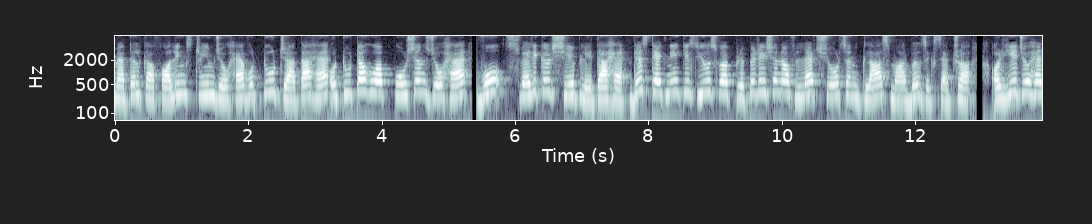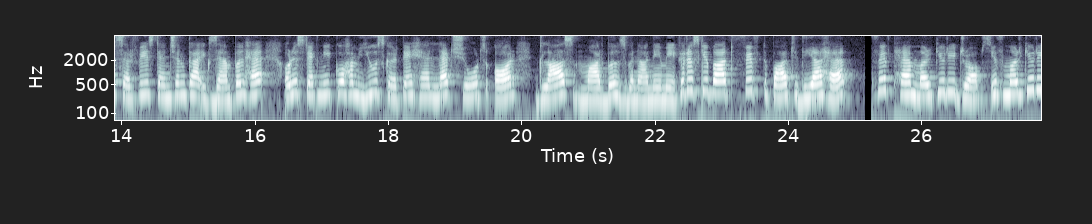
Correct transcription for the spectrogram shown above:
मेटल का फॉलिंग स्ट्रीम जो है वो टूट जाता है और टूटा हुआ पोर्शन जो है वो स्वेरिकल शेप लेता है। This technique is use for preparation of lead shots and glass marbles etcetera और ये जो है सरफेस टेंशन का एग्ज़ाम्पल है और इस टेक्निक को हम यूज़ करते हैं लेड शोर्ट्स और ग्लास मार्बल्स बनाने में। फिर उसके बाद फिफ्थ पार्ट दिया है। Fifth है mercury drops. If mercury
